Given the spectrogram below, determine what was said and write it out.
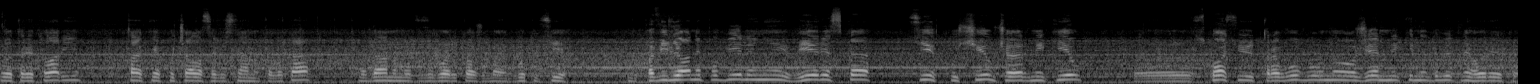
по території, так як почалася весняна толока. На даному заборі теж мають бути всі павільйони побілені, вирізка, всіх кущів, чагарників, е, скосюють траву, бо жильники не дають не горіти.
